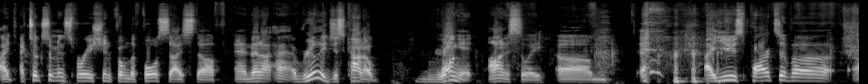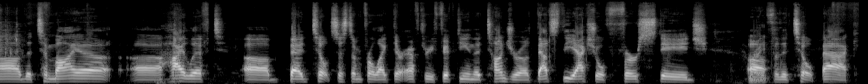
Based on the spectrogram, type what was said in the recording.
I, I took some inspiration from the full size stuff, and then I, I really just kind of wung it. Honestly, um, I used parts of uh, uh, the Tamiya uh, high lift uh, bed tilt system for like their F three fifty and the Tundra. That's the actual first stage uh, right. for the tilt back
